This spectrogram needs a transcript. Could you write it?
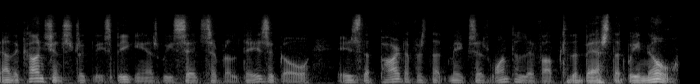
Now, the conscience, strictly speaking, as we said several days ago, is the part of us that makes us want to live up to the best that we know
